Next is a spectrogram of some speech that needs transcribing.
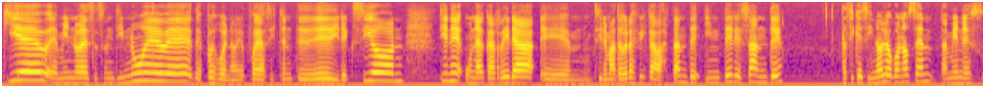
Kiev en 1969, después, bueno, fue asistente de dirección, tiene una carrera eh, cinematográfica bastante interesante Así que si no lo conocen, también es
